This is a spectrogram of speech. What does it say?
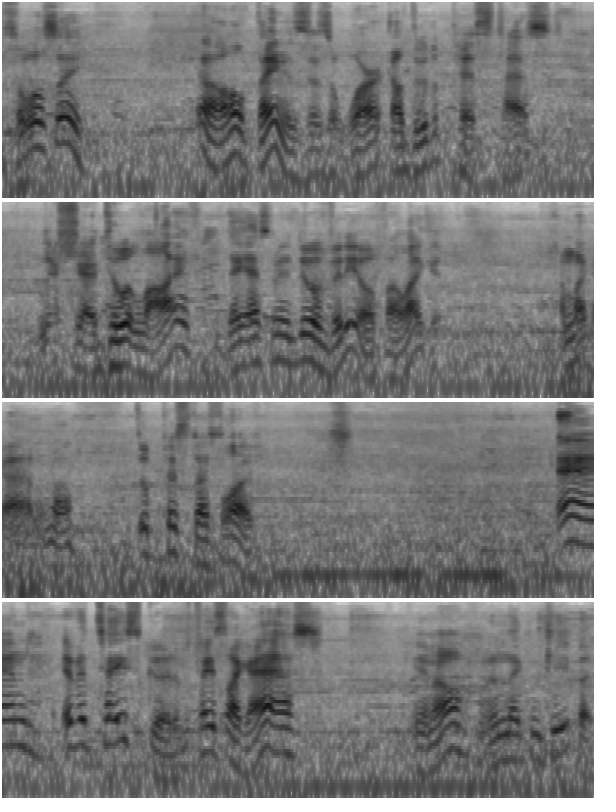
So we'll see. You know, the whole thing is does it work? I'll do the piss test. Should I do it live? They asked me to do a video if I like it. I'm like, I don't know. Do a piss test live. And if it tastes good, if it tastes like ass, you know, then they can keep it.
